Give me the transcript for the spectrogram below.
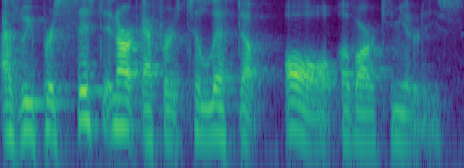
as we persist in our efforts to lift up all of our communities.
